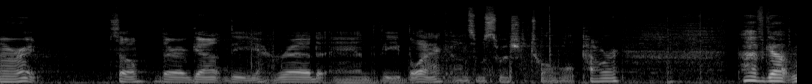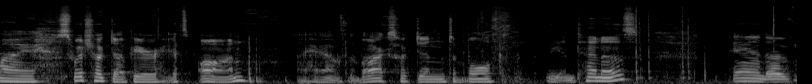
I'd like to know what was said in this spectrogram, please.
Alright, so there I've got the red and the black on some switched 12 volt power. I've got my switch hooked up here, it's on. I have the box hooked into both the antennas and I've,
